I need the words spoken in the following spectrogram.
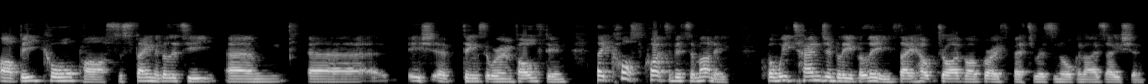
our B Corp, our sustainability um, uh, ish, uh, things that we're involved in, they cost quite a bit of money, but we tangibly believe they help drive our growth better as an organization.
